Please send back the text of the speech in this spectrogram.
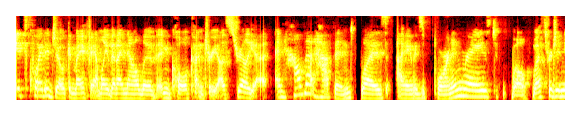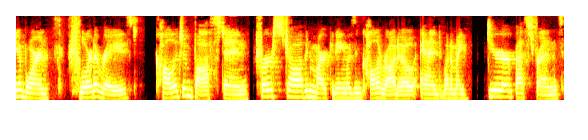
it's quite a joke in my family that I now live in coal country, Australia. And how that happened was I was born and raised, well, West Virginia born, Florida raised, college in Boston. First job in marketing was in Colorado. And one of my dear best friends,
